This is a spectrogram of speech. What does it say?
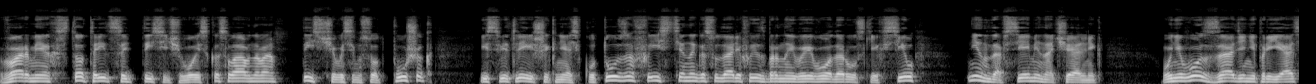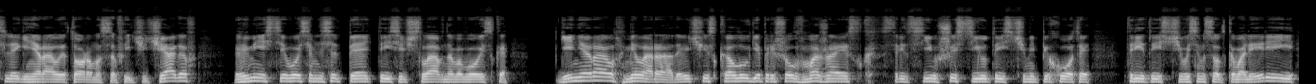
в армиях 130 тысяч войска славного, 1800 пушек, и светлейший князь Кутузов, истинно государев избранный воевода русских сил, не надо всеми начальник. У него сзади неприятеля генералы Тормосов и Чичагов, вместе 85 тысяч славного войска. Генерал Милорадович из Калуги пришел в Можайск с 36 тысячами пехоты, 3800 кавалерии и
